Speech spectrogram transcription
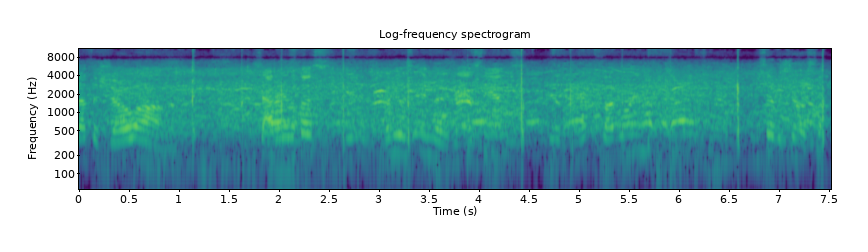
at the show um, Saturday with us. When he was in the grandstands, he was start. He said the show sucked.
